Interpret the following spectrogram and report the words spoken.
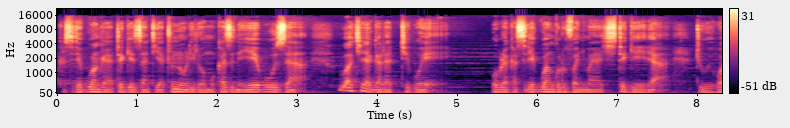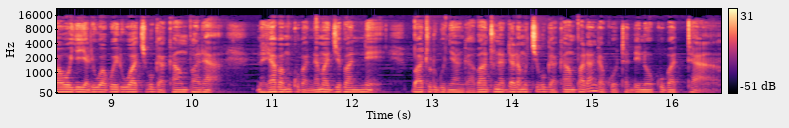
Kasiri eggwanga yategeeza nti yatunuulira omukazi ne yeebuuza lwaki ayagala attibwe? Wabula kasiri eggwanga oluvannyuma yakitegeera nti weewaawo ye yali wabweru wa kibuga kampala naye abamu ku bannamagye banne baatulugunyanga abantu naddala mu kibuga kampala nga kwotadde n'okubatta.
